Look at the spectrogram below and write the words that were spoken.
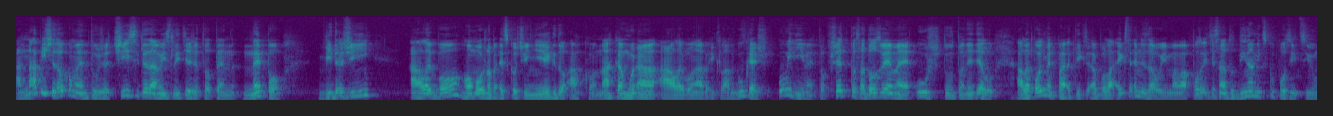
a napíšte do komentu, že či si teda myslíte, že to ten Nepo vydrží, alebo ho možno preskočí niekto ako Nakamura alebo napríklad Gukeš. Uvidíme, to všetko sa dozvieme už túto nedelu. Ale poďme k partii, ktorá bola extrémne zaujímavá. Pozrite sa na tú dynamickú pozíciu,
